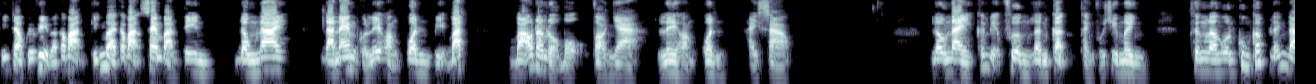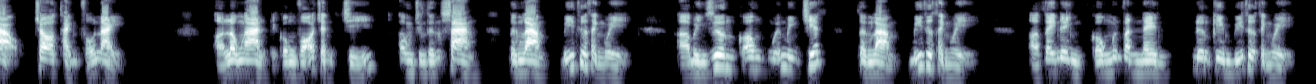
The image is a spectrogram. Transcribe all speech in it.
Kính chào quý vị và các bạn, kính mời các bạn xem bản tin Đồng Nai, đàn em của Lê Hoàng Quân bị bắt, bão đang đổ bộ vào nhà Lê Hoàng Quân hay sao? Lâu nay các địa phương lân cận thành phố Hồ Chí Minh thường là nguồn cung cấp lãnh đạo cho thành phố này. Ở Long An thì công Võ Trần Trí, ông Trương Tấn Sang từng làm bí thư thành ủy. Ở Bình Dương có ông Nguyễn Minh Chiết từng làm bí thư thành ủy. Ở Tây Ninh có ông Nguyễn Văn Nên, đương kim bí thư thành ủy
